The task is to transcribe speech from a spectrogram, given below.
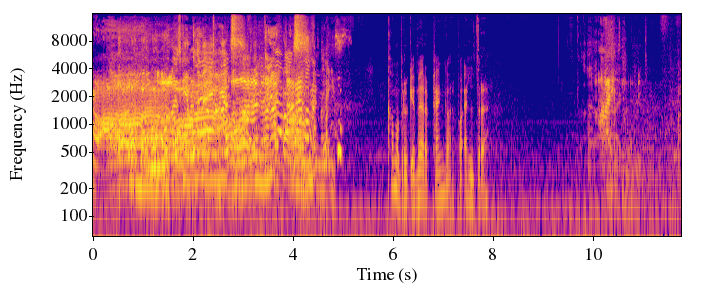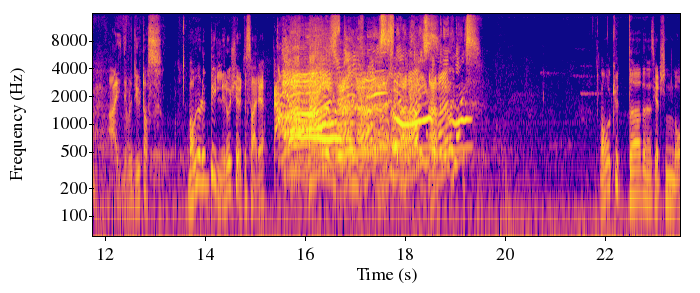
Jeg skriver det med en gang, Kan man bruke mer penger på eldre? Nei, det blir dyrt, ass. Hva om vi gjøre det billigere å kjøre til Sverige? Hva med må kutte denne sketsjen nå?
